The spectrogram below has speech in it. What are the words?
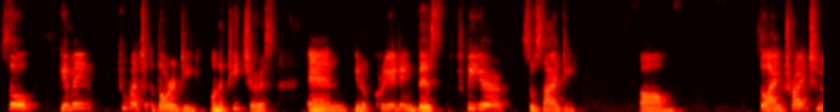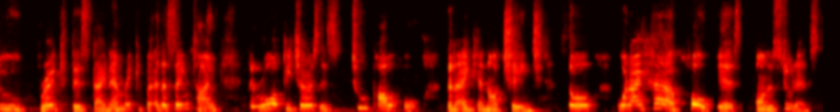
So giving too much authority on the teachers, and you know, creating this fear society. Um, so I try to break this dynamic, but at the same time, the role of teachers is too powerful that I cannot change. So what I have hope is on the students,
